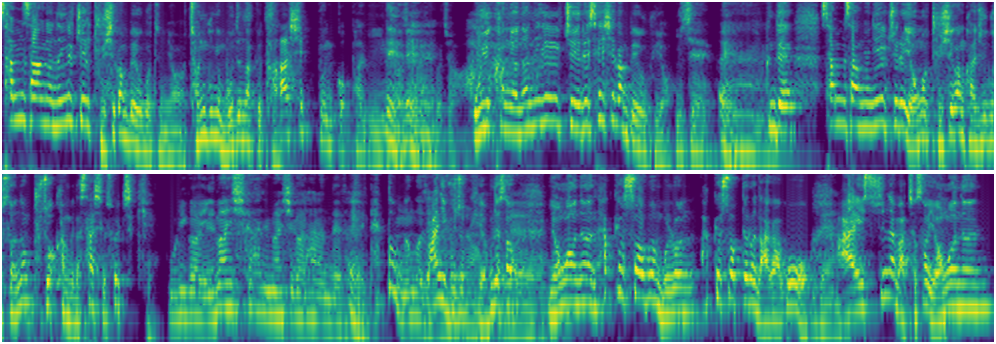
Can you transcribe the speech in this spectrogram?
3, 4학년은 일주일에 2시간 배우거든요. 전국의 모든 학교 다. 40분 곱하기 2인 예, 거잖아요, 예. 그죠? 아, 5, 6학년은 일주일에 3시간 배우고요. 이제. 예. 음. 근데 3, 4학년이 일주일에 영어 2시간 가지고서는 부족합니다. 사실 솔직히. 우리가 1만 시간, 1만 시간 하는데 사실 네. 택도 없는 거잖아요. 많이? 부족해요. 그래서 네. 영어는 학교 수업은 물론 학교 수업대로 나가고 네. 아이 수준에 맞춰서 영어는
